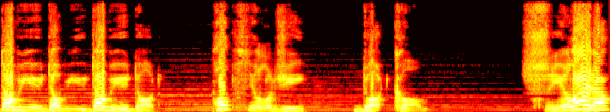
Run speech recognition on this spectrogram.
www.pulptheology.com. See you later.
